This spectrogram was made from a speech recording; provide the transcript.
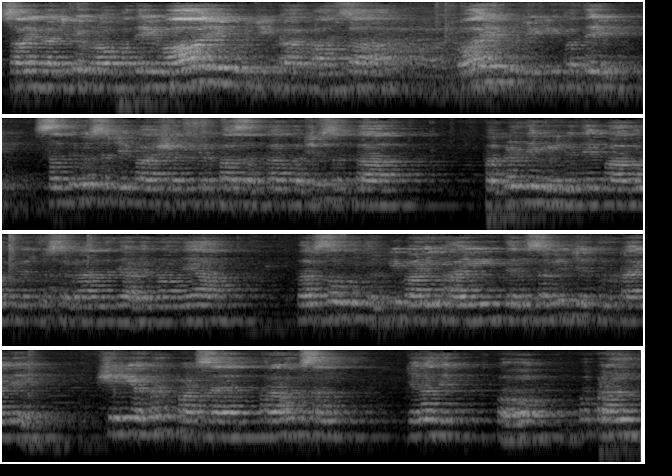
ਸਾਰੇ ਗੱਜ ਕੇ ਪ੍ਰੋ ਫਤਿਹ। ਵਾਹਿਗੁਰੂ ਜੀ ਕਾ ਖਾਲਸਾ, ਵਾਹਿਗੁਰੂ ਜੀ ਕੀ ਫਤਿਹ। ਸਤਿਗੁਰ ਸੱਚੇ ਪਾਤਸ਼ਾਹ ਦੀ ਕਿਰਪਾ ਸਦਕਾ ਬਖਸ਼ਿਸ਼ ਸਦਕਾ ਫੱਗਣ ਦੇ ਮਹੀਨੇ ਦੇ ਪਾਵਨ ਪਵਿੱਤਰ ਸੰਗਰਾਮ ਦੇ ਦਿਹਾੜੇ ਮਨਾਉਂਦੇ ਆ ਪਰਸੋਂ ਤੋਂ ਤੁਰਕੀ ਬਾਣੀ ਆਈ, ਤਿੰਨ ਸਗਲ ਚਿੱਤ ਮਟਾਈ ਦੇ। ਸ਼੍ਰੀ ਅਖੰਡ ਸਾਹਿਬ ਪ੍ਰਾਰੰਭ ਸੰਤ, ਜਿਨ੍ਹਾਂ ਦੇ ਭੋਗ ਉਪਰੰਤ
